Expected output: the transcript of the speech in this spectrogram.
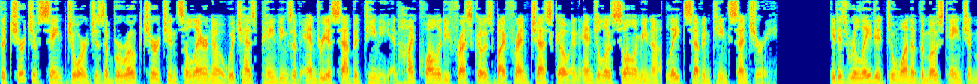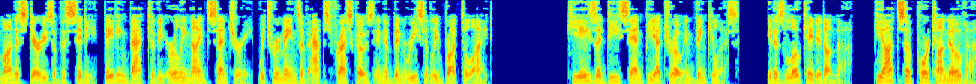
The Church of St. George is a Baroque church in Salerno which has paintings of Andrea Sabatini and high-quality frescoes by Francesco and Angelo Solimena late 17th century. It is related to one of the most ancient monasteries of the city, dating back to the early 9th century, which remains of apse frescoes in have been recently brought to light. Chiesa di San Pietro in Vinculis. It is located on the Piazza Portanova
